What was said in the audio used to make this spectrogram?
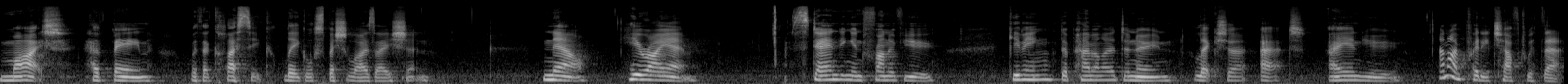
might have been with a classic legal specialisation. Now, here I am, standing in front of you, giving the Pamela Denoon lecture at ANU, and I'm pretty chuffed with that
